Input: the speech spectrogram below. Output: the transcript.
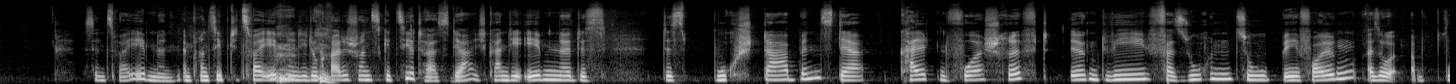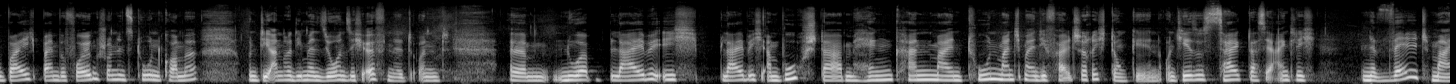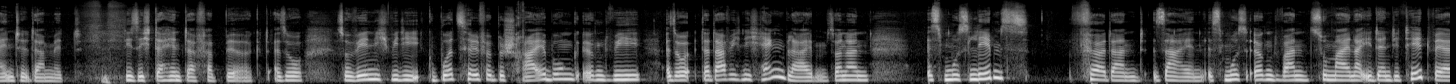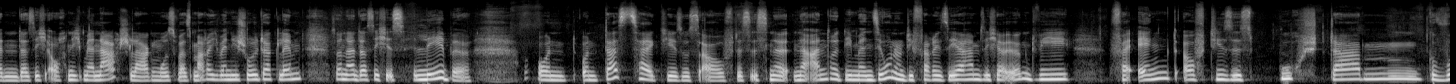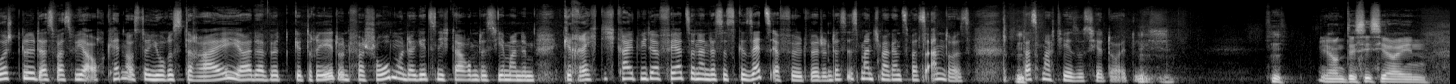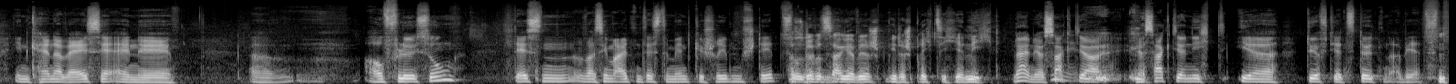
Es sind zwei Ebenen. Im Prinzip die zwei Ebenen, die du gerade schon skizziert hast. Ja? Ich kann die Ebene des, des Buchstabens, der kalten Vorschrift irgendwie versuchen zu befolgen, also wobei ich beim Befolgen schon ins Tun komme und die andere Dimension sich öffnet. Und ähm, nur bleibe ich, bleibe ich am Buchstaben hängen, kann mein Tun manchmal in die falsche Richtung gehen. Und Jesus zeigt, dass er eigentlich eine Welt meinte damit, die sich dahinter verbirgt. Also so wenig wie die Geburtshilfebeschreibung irgendwie, also da darf ich nicht hängen bleiben, sondern es muss lebensfördernd sein. Es muss irgendwann zu meiner Identität werden, dass ich auch nicht mehr nachschlagen muss, was mache ich, wenn die Schulter klemmt, sondern dass ich es lebe. Und, und das zeigt Jesus auf. Das ist eine, eine andere Dimension. Und die Pharisäer haben sich ja irgendwie verengt auf dieses Buchstaben gewurstelt, das, was wir auch kennen aus der Juristerei. Ja, da wird gedreht und verschoben und da geht es nicht darum, dass jemandem Gerechtigkeit widerfährt, sondern dass das Gesetz erfüllt wird. Und das ist manchmal ganz was anderes. Das macht Jesus hier deutlich. Ja, und das ist ja in, in keiner Weise eine äh, Auflösung dessen, was im Alten Testament geschrieben steht. Also du würdest sagen, er widerspricht sich hier nicht. Nein, er sagt, Nein. Ja, er sagt ja nicht, ihr dürft jetzt töten ab jetzt,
